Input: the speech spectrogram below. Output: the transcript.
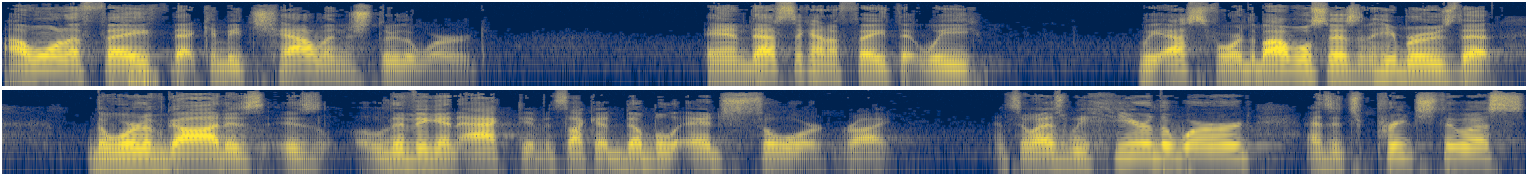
I want a faith that can be challenged through the Word. And that's the kind of faith that we, we ask for. The Bible says in Hebrews that the Word of God is, is living and active. It's like a double edged sword, right? And so as we hear the Word, as it's preached to us,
